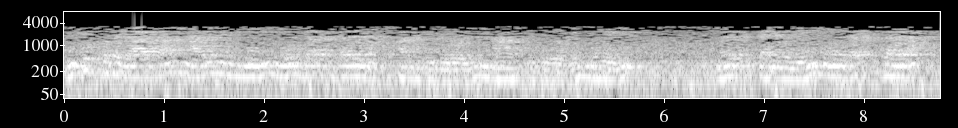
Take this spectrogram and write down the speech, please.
විකුප්පද ගාතන් නරමිනී මොහොතක් කරන අන්තිදෝනි නාස්තිදෝනි මොලේ මනසකයන් වලින් මොකක්ද කරනවා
